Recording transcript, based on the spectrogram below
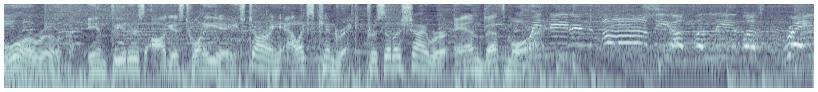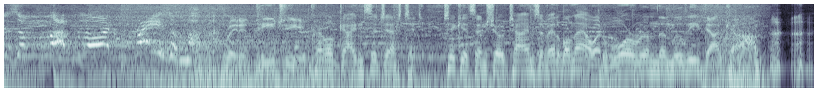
War Room in theaters August 28, starring Alex Kendrick, Priscilla Shirer, and Beth Moore. We need an army don't believe us, raise them up, Lord, raise them up. Rated PG. Parental guidance suggested. Tickets and showtimes available now at warroomthemovie.com.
